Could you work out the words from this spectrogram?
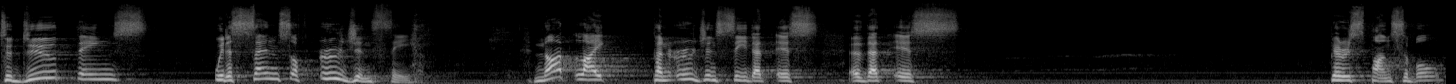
to do things with a sense of urgency. Not like an urgency that is, Uh, that is irresponsible,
